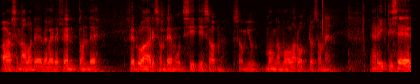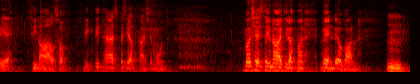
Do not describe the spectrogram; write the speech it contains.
Arsenal och det är väl är det 15 februari som det är mot City som, som ju många målar upp då som en, en riktig seriefinal. Så viktigt här, speciellt kanske mot Manchester United att man vände och vann. Mm,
